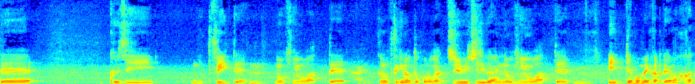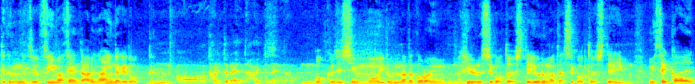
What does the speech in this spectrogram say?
で9時に着いて納品終わって、その次のところが11時ぐらいに納品終わって、で1店舗目から電話かかってくるんですよ「すいません」ってあれないんだけどって、ああ足りてないんだ。入ってないんだ、僕自身もいろんなところに昼仕事して夜また仕事して、店帰っ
